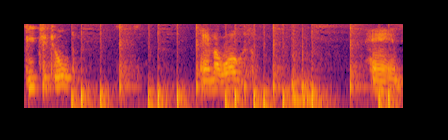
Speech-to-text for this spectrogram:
digital, analog, hand.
